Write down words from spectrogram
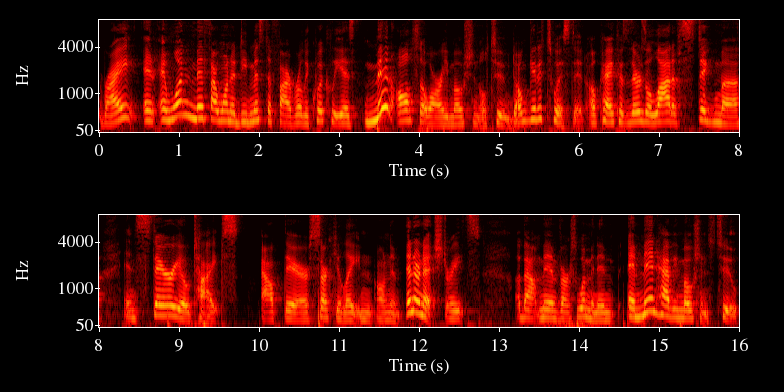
right? And and one myth I want to demystify really quickly is men also are emotional too. Don't get it twisted, okay? Because there's a lot of stigma and stereotypes out there circulating on the internet streets about men versus women and, and men have emotions too.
